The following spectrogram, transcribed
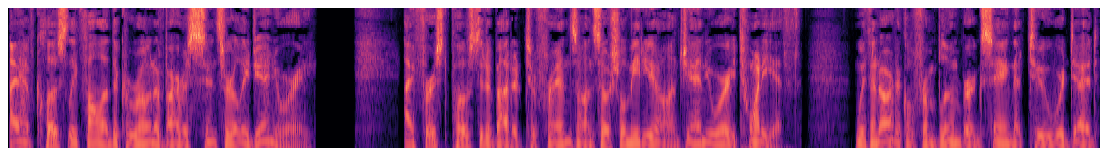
I have closely followed the coronavirus since early January. I first posted about it to friends on social media on January 20th, with an article from Bloomberg saying that two were dead,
